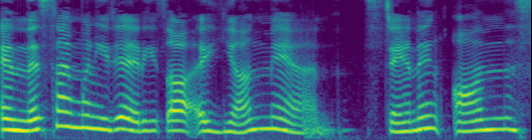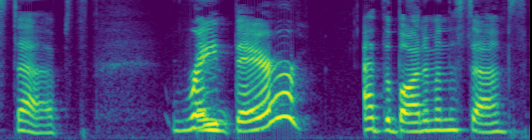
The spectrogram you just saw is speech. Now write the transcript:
And this time, when he did, he saw a young man standing on the steps Right And- there? At the bottom of the steps,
